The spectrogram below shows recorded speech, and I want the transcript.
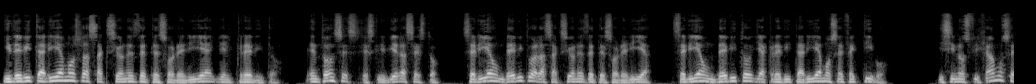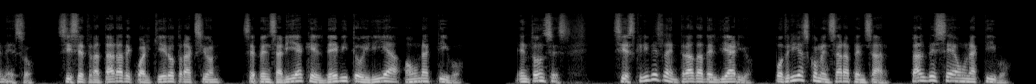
y debitaríamos las acciones de tesorería y el crédito. Entonces, escribieras esto, sería un débito a las acciones de tesorería, sería un débito y acreditaríamos efectivo. Y si nos fijamos en eso, si se tratara de cualquier otra acción, se pensaría que el débito iría a un activo. Entonces, si escribes la entrada del diario, podrías comenzar a pensar, tal vez sea un activo.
